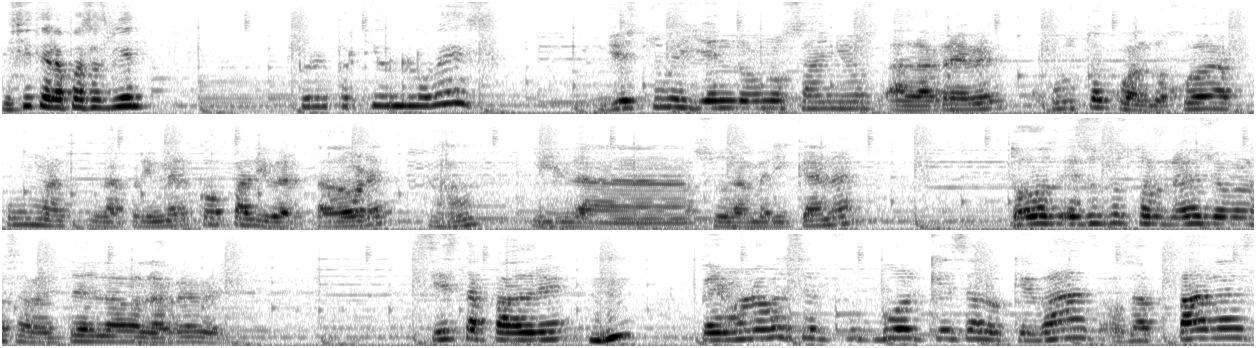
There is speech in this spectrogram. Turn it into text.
Y si te la pasas bien, pero el partido no lo ves. Yo estuve yendo unos años a la Rebel justo cuando juega Pumas la primer Copa Libertadores Ajá. y la Sudamericana. Todos esos dos torneos yo me los aventé del lado de la Rebel. Sí está padre, pero no ves el fútbol que es a lo que vas. O sea, pagas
